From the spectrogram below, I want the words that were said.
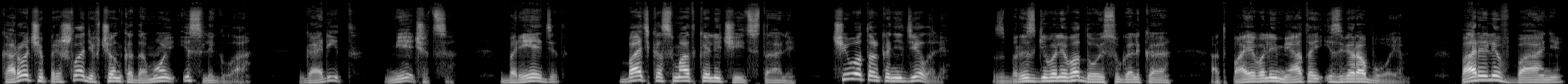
Короче, пришла девчонка домой и слегла. Горит, мечется, бредит. Батька с маткой лечить стали. Чего только не делали. Сбрызгивали водой с уголька, отпаивали мятой и зверобоем. Парили в бане,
